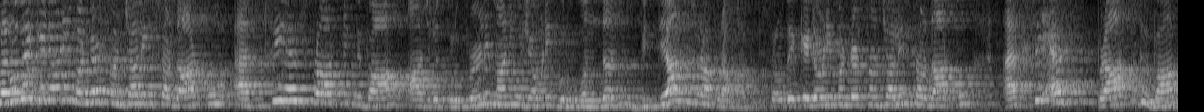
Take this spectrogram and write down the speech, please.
સર્વોદય કેળવણી મંડળ સંચાલિત સરદારપુર એસસીએસ પ્રાથમિક વિભાગ આજરોજ ગુરુ પૂર્ણિમાની ઉજવણી ગુરુવંદન વિદ્યાર્થી દ્વારા કરવામાં આવી. સર્વોદય કેળવણી મંડળ સંચાલિત સરદારપુર એસસીએસ પ્રાથમિક વિભાગ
